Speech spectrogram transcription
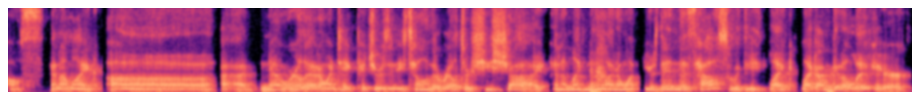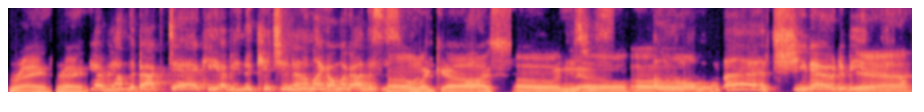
house. And I'm like, uh, I, no, really, I don't want to take pictures. And he's telling the realtor she's shy. And I'm like, no, I don't want pictures in this house with you. Like, like I'm going to live here. Right. Right. He had me on the back deck. He had me in the kitchen. And I'm like, oh my God, this is so Oh my gosh. Oh It's just no. a little oh. much, you know, to be. Yeah.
